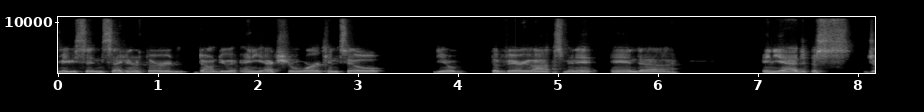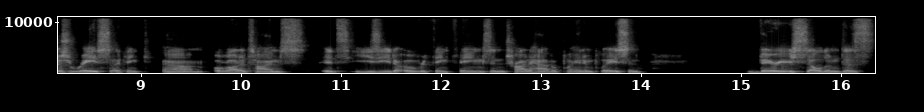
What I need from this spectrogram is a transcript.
maybe sit in second or third don't do any extra work until you know the very last minute. And uh and yeah just just race. I think um a lot of times it's easy to overthink things and try to have a plan in place. And very seldom does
